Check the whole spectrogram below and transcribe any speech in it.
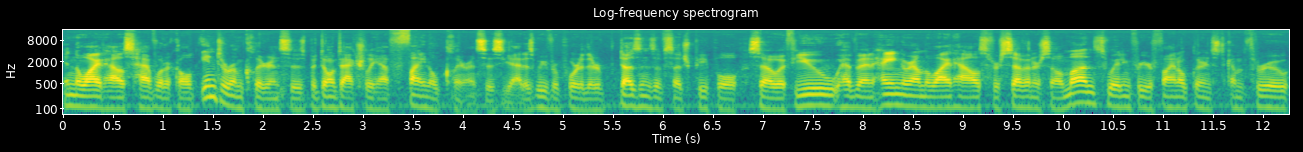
in the White House have what are called interim clearances, but don't actually have final clearances yet. As we've reported, there are dozens of such people. So if you have been hanging around the White House for seven or so months waiting for your final clearance to come through,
